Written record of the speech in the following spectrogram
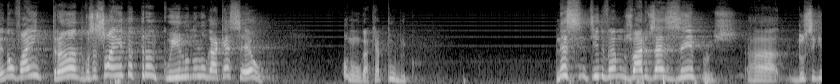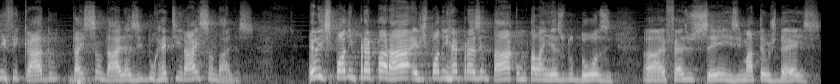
Você não vai entrando, você só entra tranquilo no lugar que é seu, ou no lugar que é público. Nesse sentido, vemos vários exemplos ah, do significado das sandálias e do retirar as sandálias. Eles podem preparar, eles podem representar, como está lá em Êxodo 12, ah, Efésios 6 e Mateus 10,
